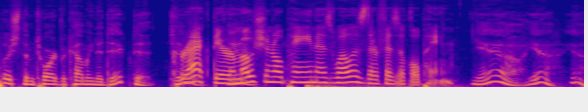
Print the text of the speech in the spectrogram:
pushed them toward becoming addicted. too. Correct. Their Yeah. emotional pain as well as their physical pain. Yeah, yeah, yeah,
